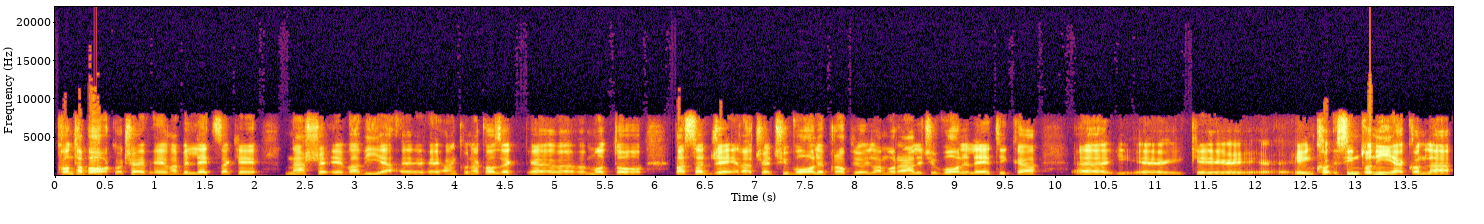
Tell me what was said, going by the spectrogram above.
conta poco, cioè è una bellezza che nasce e va via, è anche una cosa eh, molto passeggera, cioè ci vuole proprio la morale, ci vuole l'etica eh, eh, che è in co- sintonia con la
